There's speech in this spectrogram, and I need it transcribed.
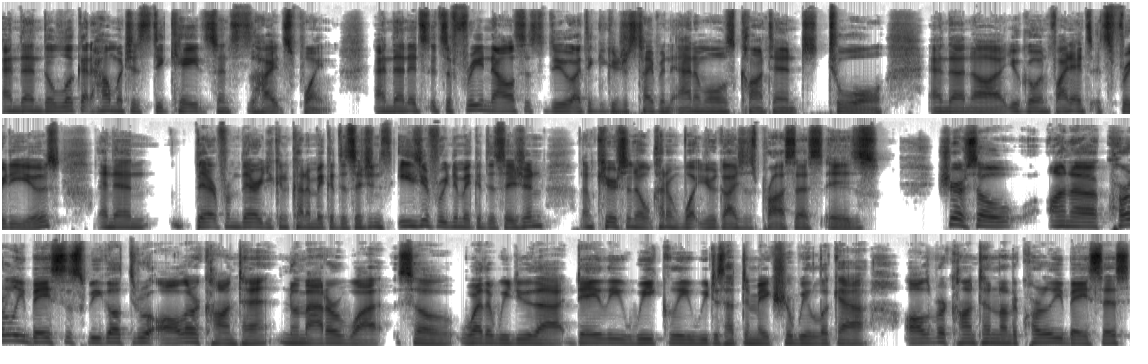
and then they'll look at how much it's decayed since the highest point. And then it's it's a free analysis to do. I think you could just type in Animalz content tool, and then uh, you go and find it. It's, it's free to use, and then there from there you can kind of make a decision. It's easier for you to make a decision. I'm curious to know kind of what your guys' process is. Sure. So on a quarterly basis, we go through all our content, no matter what. So whether we do that daily, weekly, we just have to make sure we look at all of our content on a quarterly basis.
